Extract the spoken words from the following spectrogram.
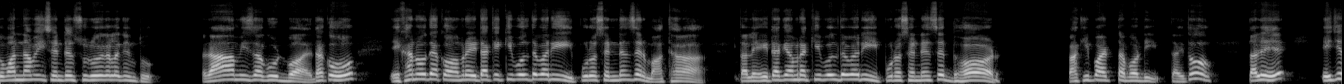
তোমার নামেই সেন্টেন্স শুরু হয়ে গেল কিন্তু। Ram is a good boy দেখো, এখানেও দেখো আমরা এটাকে কি বলতে পারি? পুরো সেন্টেন্সের মাথা। তাহলে এটাকে আমরা কি বলতে পারি? পুরো সেন্টেন্সের ধর। বাকি পার্টটা বডি তাই তো? তাহলে এই যে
